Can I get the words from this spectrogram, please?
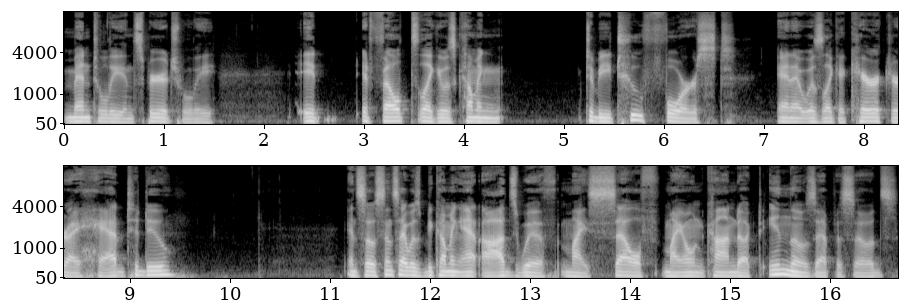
mentally and spiritually, it it felt like it was coming to be too forced and it was like a character I had to do. And so since I was becoming at odds with myself, my own conduct in those episodes,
